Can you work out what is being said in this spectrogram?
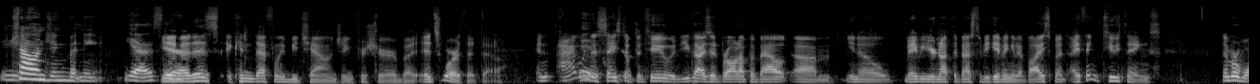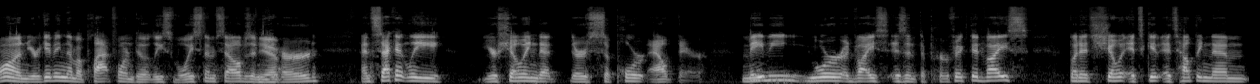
y- Challenging but neat. yes. Yeah, it is. It can definitely be challenging for sure, but it's worth it though. And I wanted to say something too. And you guys had brought up about, um, you know, maybe you're not the best to be giving advice, but I think two things. Number one, you're giving them a platform to at least voice themselves and Yep. be heard. And secondly, you're showing that there's support out there. Maybe mm-hmm. your advice isn't the perfect advice, but it's showing it's gi- it's helping them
